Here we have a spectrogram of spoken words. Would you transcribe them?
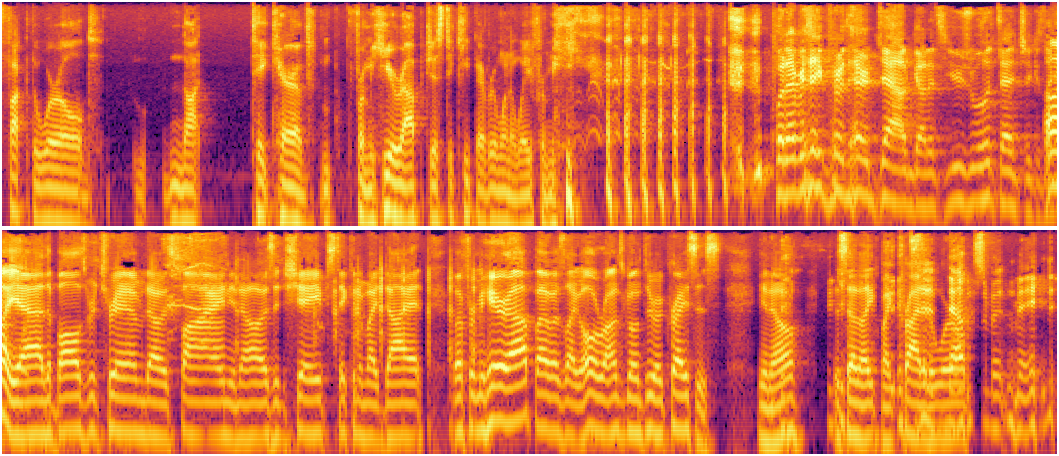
fuck the world, not take care of from here up just to keep everyone away from me. Put everything from there down got its usual attention. Oh yeah, the balls were trimmed. I was fine. You know, I was in shape, sticking to my diet. But from here up, I was like, oh, Ron's going through a crisis. You know, it sounded like my cry to the world. Announcement made.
